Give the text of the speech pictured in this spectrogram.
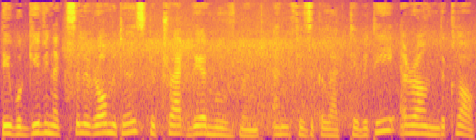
They were given accelerometers to track their movement and physical activity around the clock.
